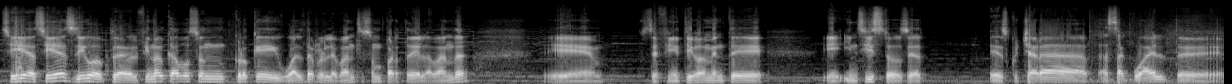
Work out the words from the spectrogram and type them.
Sí, así es. Digo, pero al fin y al cabo son, creo que igual de relevantes, son parte de la banda. Eh, pues, definitivamente, insisto, o sea, escuchar a, a Zack Wild eh,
